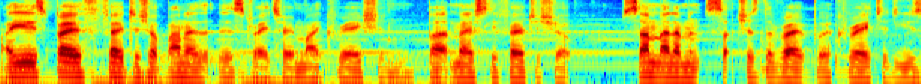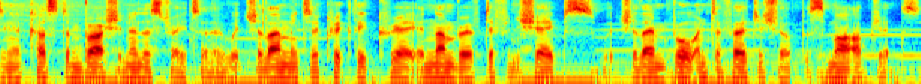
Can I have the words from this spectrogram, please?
I used both Photoshop and Illustrator in my creation, but mostly Photoshop. Some elements such as the rope were created using a custom brush in Illustrator which allowed me to quickly create a number of different shapes which are then brought into Photoshop as smart objects.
